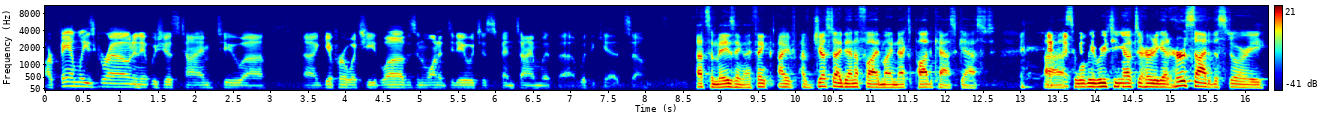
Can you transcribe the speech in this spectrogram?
our family's grown and it was just time to uh, uh give her what she loves and wanted to do which is spend time with uh, with the kids so. That's amazing. I think i've i've just identified my next podcast guest. Uh, so we'll be reaching out to her to get her side of the story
